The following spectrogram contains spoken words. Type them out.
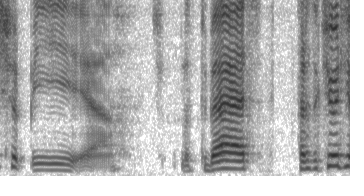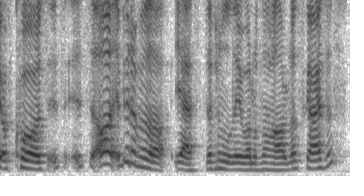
should be yeah, not too bad. Of security, of course, it's it's all a bit of a yeah, it's definitely one of the harder disguises.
